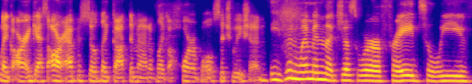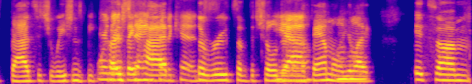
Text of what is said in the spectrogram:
like our i guess our episode like got them out of like a horrible situation even women that just were afraid to leave bad situations because they had the kids. the roots of the children and the family Mhm. like it's um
